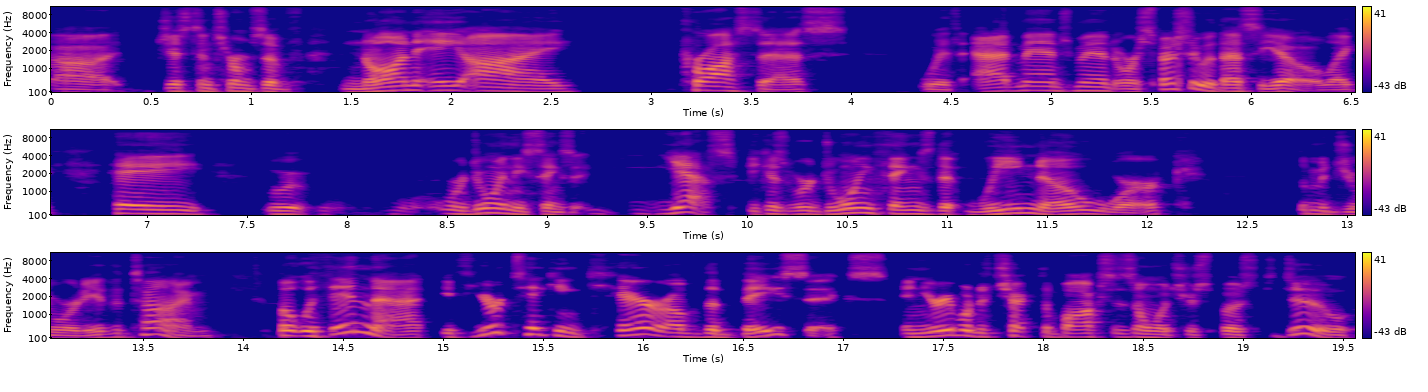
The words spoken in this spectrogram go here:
uh, just in terms of non-AI process with ad management, or especially with SEO. Like, hey, we're we're doing these things. Yes, because we're doing things that we know work the majority of the time. But within that, if you're taking care of the basics and you're able to check the boxes on what you're supposed to do,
